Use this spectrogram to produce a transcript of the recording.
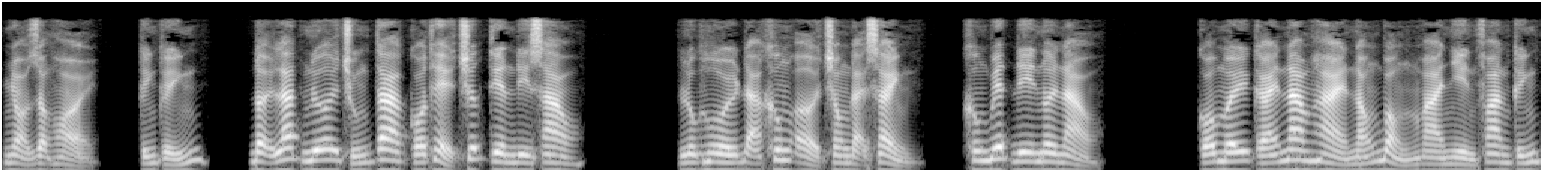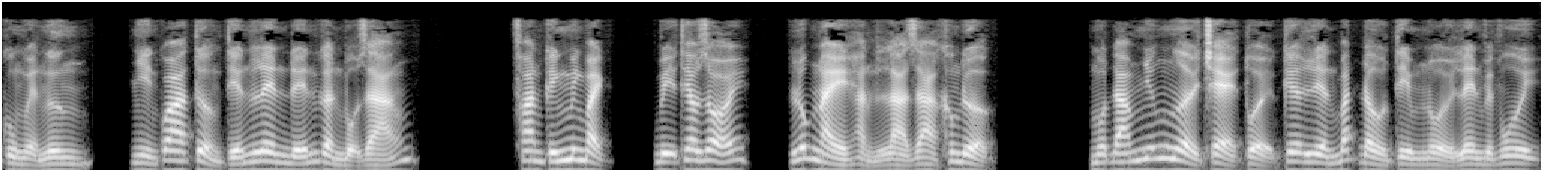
nhỏ giọng hỏi, kính kính, đợi lát nữa chúng ta có thể trước tiên đi sao? Lục hồi đã không ở trong đại sảnh, không biết đi nơi nào. Có mấy cái nam hài nóng bỏng mà nhìn phan kính cùng Nguyễn Ngưng, nhìn qua tưởng tiến lên đến gần bộ dáng. Phan kính minh bạch, bị theo dõi, lúc này hẳn là ra không được. Một đám những người trẻ tuổi kia liền bắt đầu tìm nổi lên việc vui.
